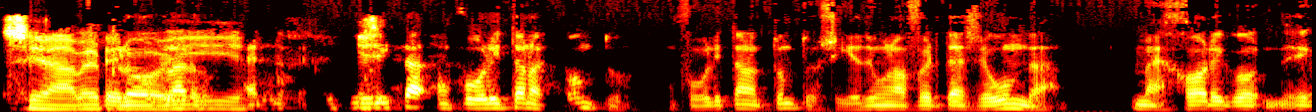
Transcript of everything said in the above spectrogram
Sí, a ver, pero, claro, un, futbolista, no es tonto. Un futbolista no es tonto. Si yo tengo una oferta de segunda, mejor, eh,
